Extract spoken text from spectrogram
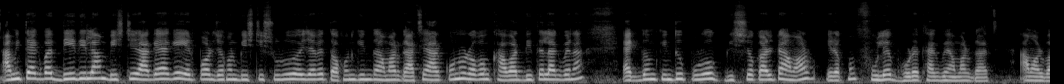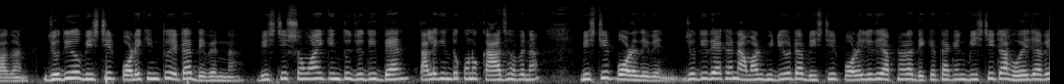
আমি তো একবার দিয়ে দিলাম বৃষ্টির আগে আগে, এরপর যখন বৃষ্টি শুরু হয়ে যাবে তখন কিন্তু আমার গাছে আর কোনো রকম খাবার দিতে লাগবে না। একদম কিন্তু পুরো গ্রীষ্মকালটা আমার এরকম ফুলে ভরে থাকবে আমার গাছ, আমার বাগান। যদিও বৃষ্টির পরে কিন্তু এটা দেবেন না। বৃষ্টির সময় কিন্তু যদি দেন, তাহলে কিন্তু কোনো কাজ হবে না। বৃষ্টির পরে দেবেন। যদি দেখেন আমার ভিডিওটা বৃষ্টির পরে যদি আপনারা দেখে থাকেন, বৃষ্টিটা হয়ে যাবে,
